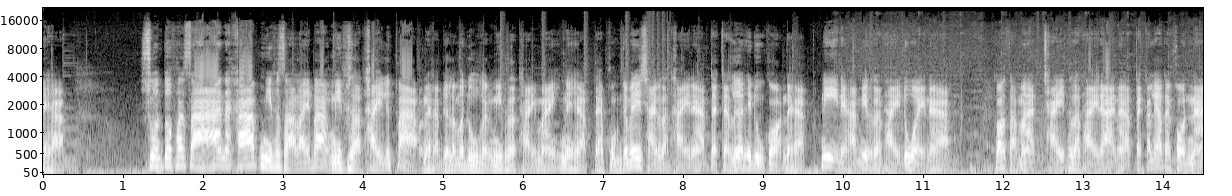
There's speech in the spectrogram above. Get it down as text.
นะครับ ส่วนตัวภาษานะครับ มีภาษาอะไรบ้างมีภาษาไทยหรือเปล่านะครับ เดี๋ยวเรามาดูกันมีภาษาไทยไหมนะครับ แต่ผมจะไม่ได้ใช้ภาษาไทยนะครับ แต่จะเลื่อนให้ดูก่อนนะครับ นี่นะครับมีภาษาไทยด้วยนะครับ ก็สามารถใช้ภาษาไทยได้นะครับ แต่ก็แล้วแต่คนนะ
